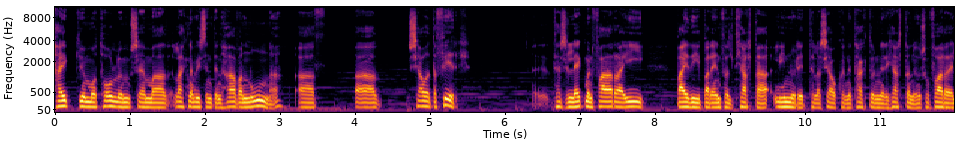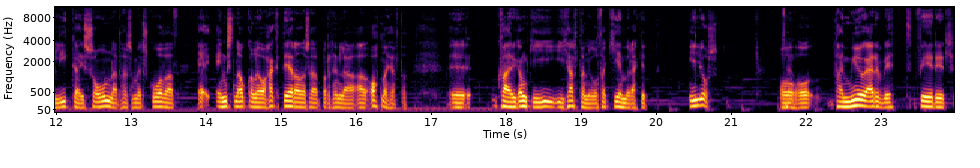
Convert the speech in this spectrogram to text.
tækjum og tólum sem að læknavísindin hafa núna að, að sjá þetta fyrir. Þessi leikmenn fara í bæði í bara einföld hjarta línuritt til að sjá hvernig takturinn er í hjartanu og svo fara þeir líka í sónar þar sem er skoðað e- eins nákvæmlega og hægt er að þess að bara hreinlega að opna hjartað. Eh, hvað er í gangi í, í hjartanu og það kemur ekkert í ljós. Og, og það er mjög erfitt fyrir,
